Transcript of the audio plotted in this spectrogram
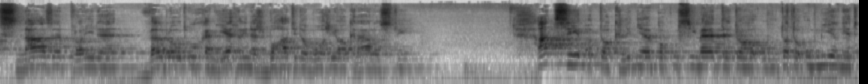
snáze projde velbloud uchem jehly, než bohatý do Božího království. Ať si o to klidně pokusíme toto, toto umírnit,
